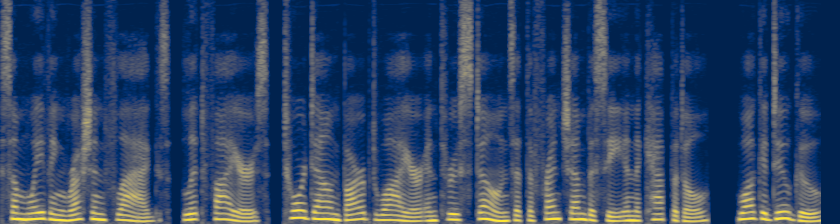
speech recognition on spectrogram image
some waving Russian flags, lit fires, tore down barbed wire and threw stones at the French embassy in the capital, Ouagadougou,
